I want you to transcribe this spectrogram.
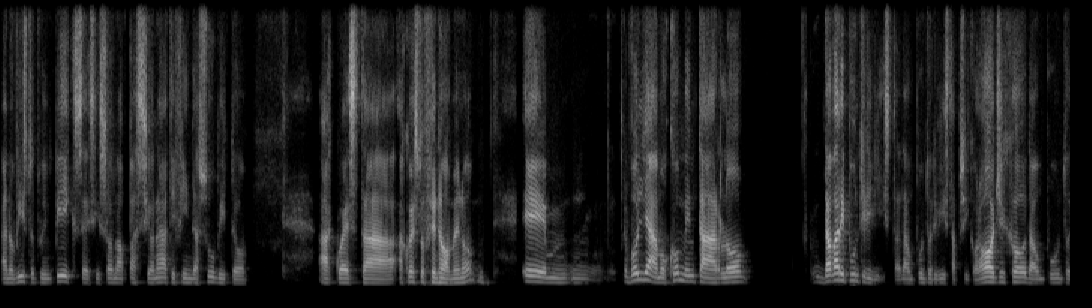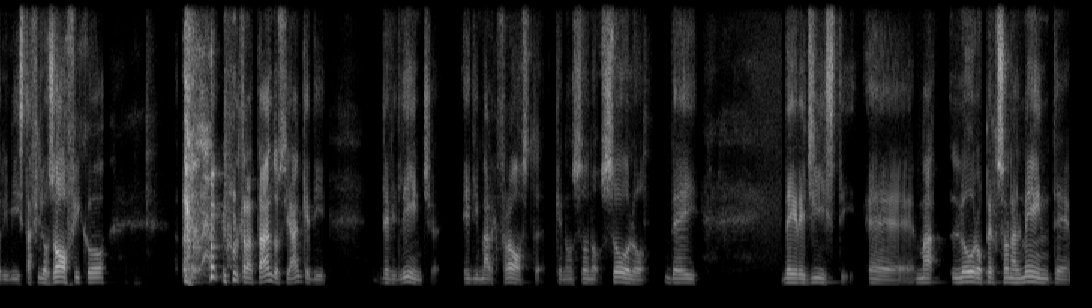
hanno visto Twin Peaks e si sono appassionati fin da subito a, questa, a questo fenomeno e mh, mm, vogliamo commentarlo da vari punti di vista, da un punto di vista psicologico, da un punto di vista filosofico, trattandosi anche di David Lynch e di Mark Frost, che non sono solo dei, dei registi, eh, ma loro personalmente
